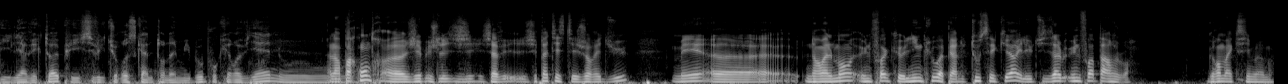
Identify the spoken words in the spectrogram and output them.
il est avec toi et puis il suffit que tu rescannes ton amiibo pour qu'il revienne ou... Alors par contre, j'ai pas testé, j'aurais dû, mais normalement, une fois que Linkloo a perdu tous ses cœurs, il est utilisable une fois par jour, grand maximum.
